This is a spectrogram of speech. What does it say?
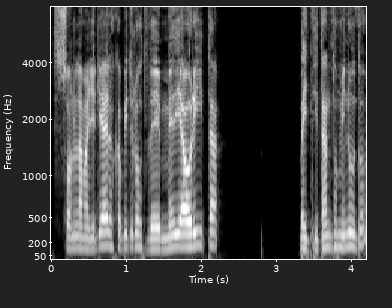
Son la mayoría de los capítulos de media horita, veintitantos minutos.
